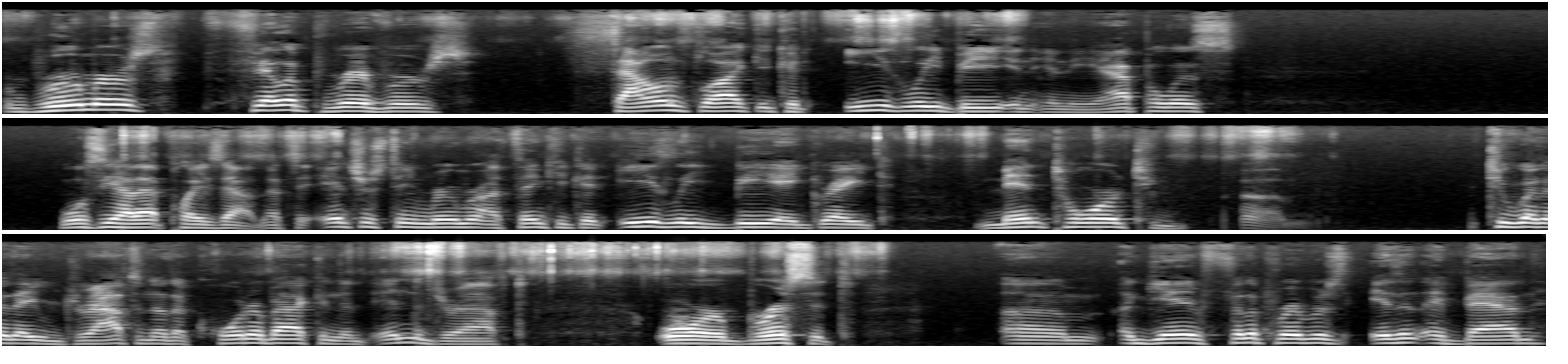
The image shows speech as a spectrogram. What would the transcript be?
Rumors: Philip Rivers sounds like it could easily be in Indianapolis. We'll see how that plays out. That's an interesting rumor. I think he could easily be a great mentor to um, to whether they draft another quarterback in the in the draft or Brissett. Um, again, Philip Rivers isn't a bad.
